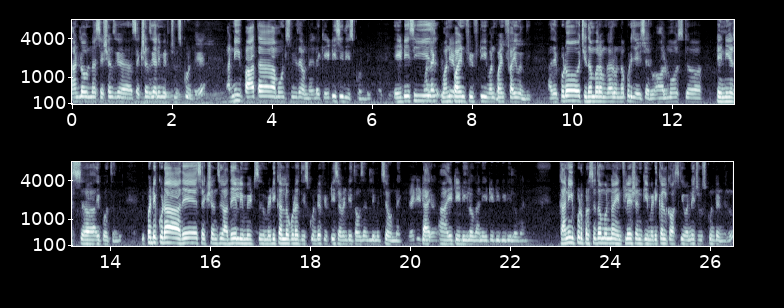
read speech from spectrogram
దాంట్లో ఉన్న సెషన్స్ సెక్షన్స్ కానీ మీరు చూసుకుంటే అన్ని పాత అమౌంట్స్ మీదే ఉన్నాయి. లైక్ ఏటీసీ తీసుకోండి. ATC 150 one point fifty one point five ఉంది. అది ఎప్పుడో చిదంబరం గారు ఉన్నప్పుడు చేశారు. ఆల్మోస్ట్ టెన్ ఇయర్స్ అయిపోతుంది. ఇప్పటికి కూడా అదే సెక్షన్స్ అదే లిమిట్స్ మెడికల్లో కూడా తీసుకుంటే ఫిఫ్టీ సెవెంటీ థౌసండ్ లిమిట్సే ఉన్నాయి. ఐటీడీలో కానీ ఈటీడీడీలో కానీ కానీ ఇప్పుడు ప్రస్తుతం ఉన్న ఇన్ఫ్లేషన్కి మెడికల్ కాస్ట్కి ఇవన్నీ చూసుకుంటే మీరు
